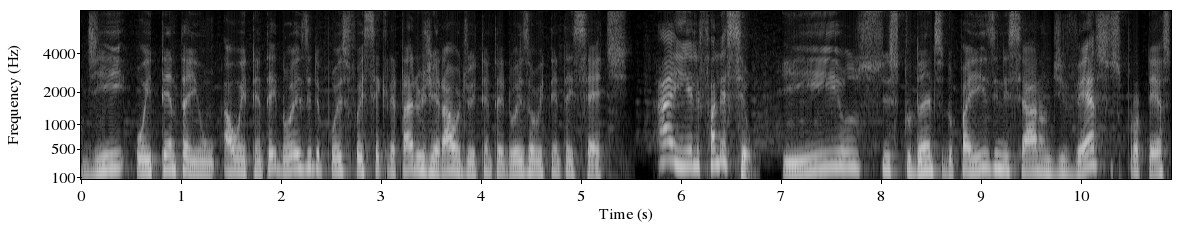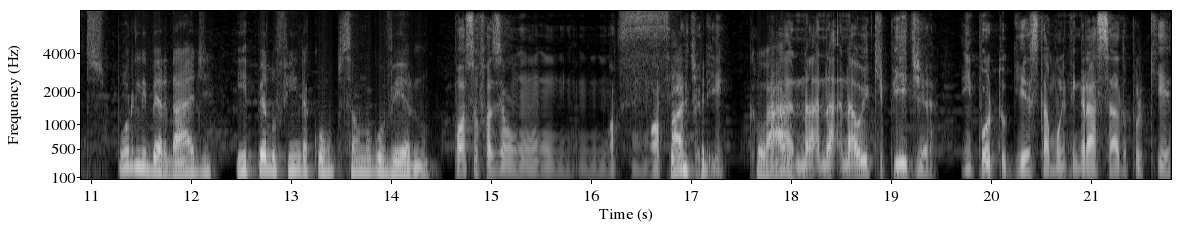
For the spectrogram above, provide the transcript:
de 81 a 82 e depois foi secretário-geral de 82 a 87. Aí ele faleceu. E os estudantes do país iniciaram diversos protestos por liberdade e pelo fim da corrupção no governo. Posso fazer um, um, uma, uma parte aqui? Claro. Ah, na, na, na Wikipedia, em português, está muito engraçado porque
